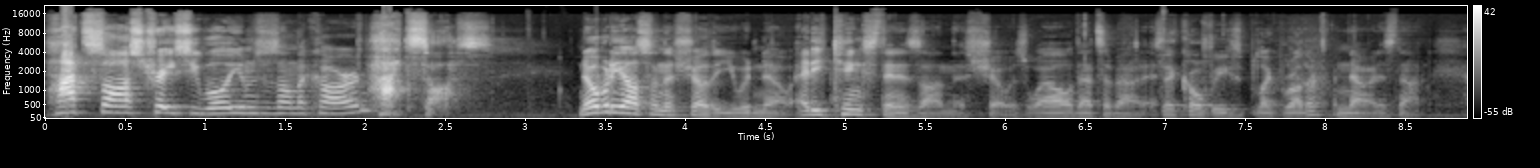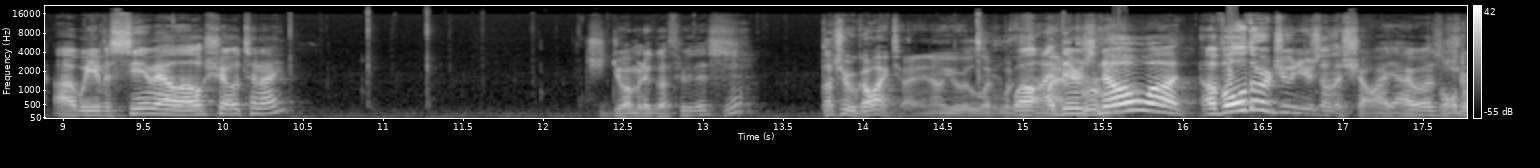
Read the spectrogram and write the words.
Hot Sauce Tracy Williams is on the card. Hot sauce. Nobody else on the show that you would know. Eddie Kingston is on this show as well. That's about Is it. that Kofi's like brother? No, it is not. Uh, we have a CMLL show tonight. Do you want me to go through this? Yeah. Thought you were going to. I know you were looking Well, there's no uh, uh, Voldemort Jr.'s on the show. I, I wasn't sure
